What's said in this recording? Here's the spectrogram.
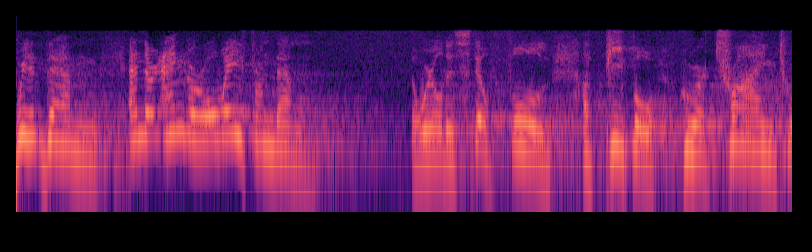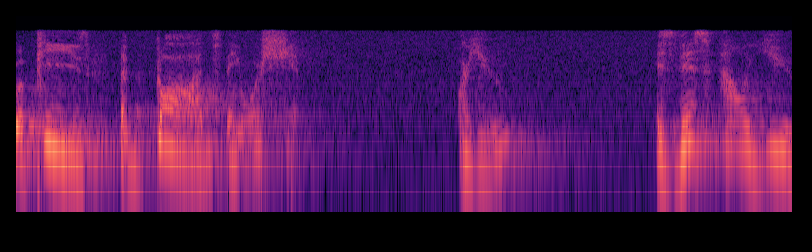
with them and their anger away from them. The world is still full of people who are trying to appease the gods they worship. Are you? Is this how you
